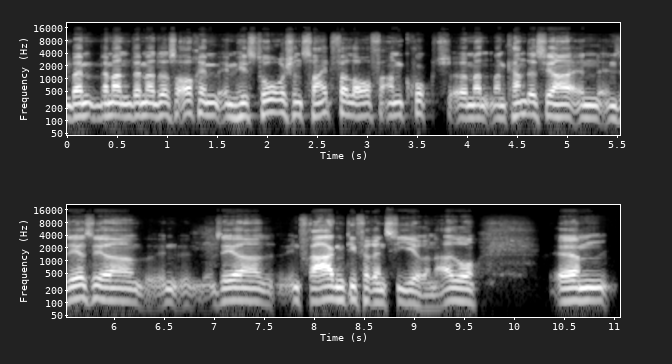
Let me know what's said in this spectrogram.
wenn, wenn, man, wenn man das auch im, im historischen Zeitverlauf anguckt, äh, man, man kann das ja in, in sehr, sehr, in, sehr in Fragen differenzieren. Also ähm,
